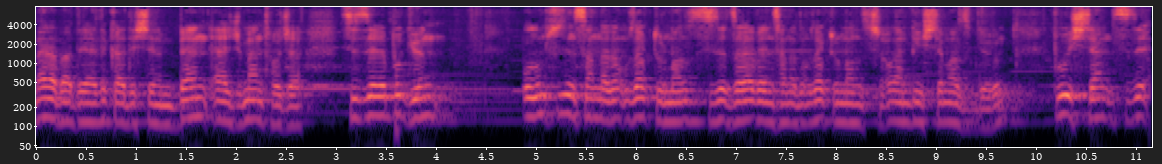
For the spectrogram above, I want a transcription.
Merhaba değerli kardeşlerim. Ben Ercüment Hoca. Sizlere bugün olumsuz insanlardan uzak durmanız, size zarar veren insanlardan uzak durmanız için olan bir işlemi hazırlıyorum. Bu işlem sizi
